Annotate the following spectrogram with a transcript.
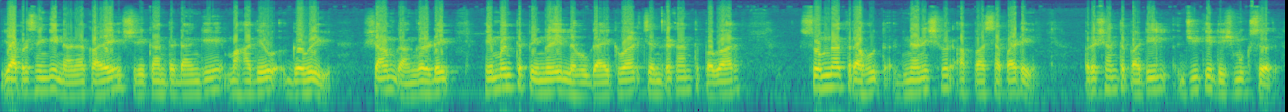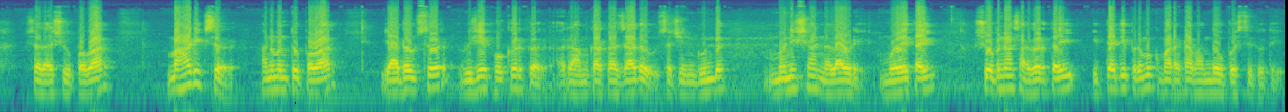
याप्रसंगी नाना काळे श्रीकांत डांगे महादेव गवळी श्याम गांगर्डे हेमंत पिंगळे लहू गायकवाड चंद्रकांत पवार सोमनाथ Raut Dnyaneshwar Appa Sapate Prashant Patil G K Deshmukh sir Sadashiv Pawar Mahadik sir Hanumantu Pawar Yadav sir Vijay Fokarkar Ramkaka Jadhav Sachin Gund Manisha Nalawade मुळेताई शोभना सागरताई इत्यादी प्रमुख मराठा बांधव उपस्थित होते.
